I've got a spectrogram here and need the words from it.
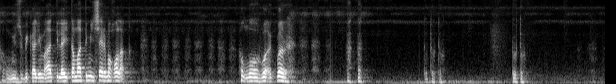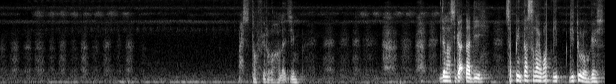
A'udzu bikalimatillahi tamati min syarri ma khalaq. Allahu akbar. Tuh, tuh, tuh. Tuh, tuh. Astagfirullahaladzim. Jelas gak tadi? Sepintas lewat gitu loh guys.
